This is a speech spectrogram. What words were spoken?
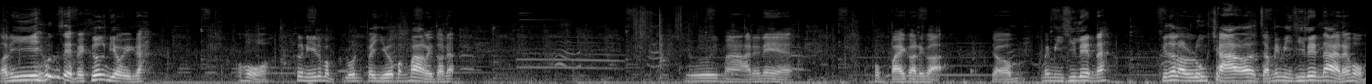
ตอนนี้เพิ่งเสร็จไปเครื่องเดียวเองนะโอ้โหเครื่องนี้แบบลดไปเยอะมากๆเลยตอนเนี้ยเฮ้ยมาแน่ๆผมไปก่อนดีกว่า เดี๋ยวไม่มีที่เล่นนะ คือถ้าเราลุกช้าเราจะไม่มีที่เล่นได้นะผม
